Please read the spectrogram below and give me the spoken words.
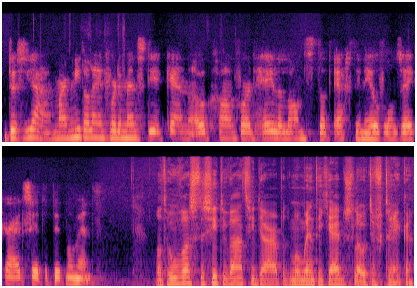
dus ja, maar niet alleen voor de mensen die ik ken. Ook gewoon voor het hele land dat echt in heel veel onzekerheid zit op dit moment. Want hoe was de situatie daar op het moment dat jij besloot te vertrekken?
